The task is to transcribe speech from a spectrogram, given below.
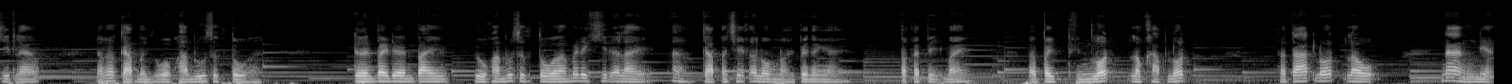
คิดแล้ว แล้วก็กลับมาอยู่กับความรู้สึกตัว เดินไปเดินไปอยู่ความรู้สึกตัวไม่ได้คิดอะไรอะกลับมาเช็คอารมณ์หน่อยเป็นยังไง ปกติไหมเราไปถึงรถเราขับรถสตาร์ทรถเรา นั่งเนี่ย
